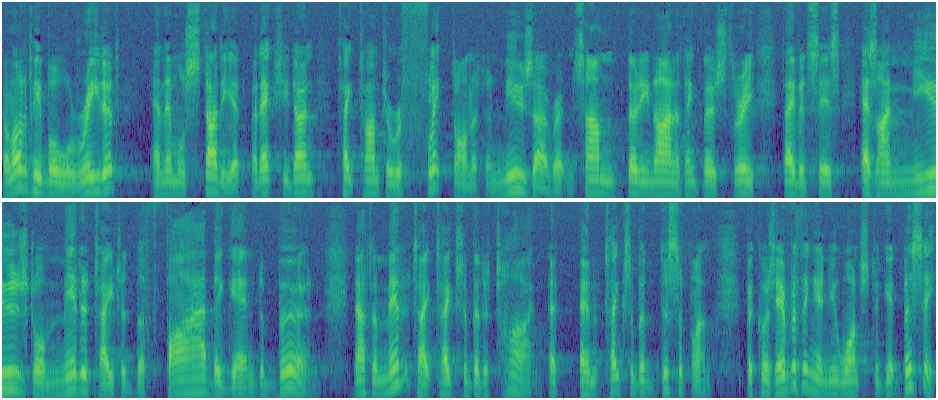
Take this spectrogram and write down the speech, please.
So, a lot of people will read it and then will study it, but actually don't take time to reflect on it and muse over it. In Psalm 39, I think verse 3, David says, As I mused or meditated, the fire began to burn. Now, to meditate takes a bit of time uh, and it takes a bit of discipline because everything in you wants to get busy.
